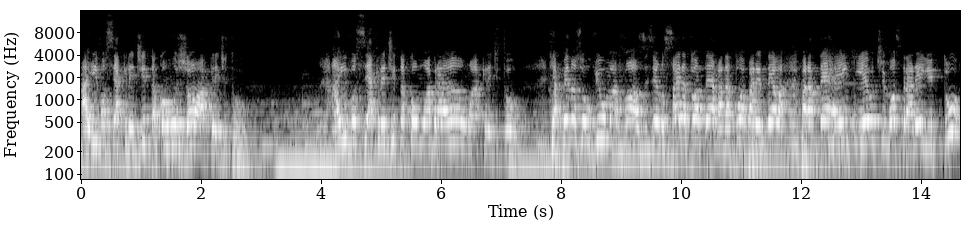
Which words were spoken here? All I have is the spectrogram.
Aí você acredita como Jó acreditou. Aí você acredita como Abraão acreditou que apenas ouviu uma voz dizendo: Sai da tua terra, da tua parentela, para a terra em que eu te mostrarei, e tu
